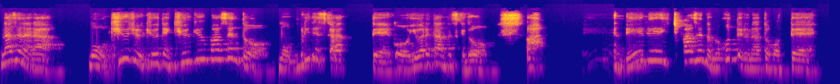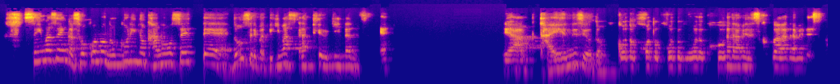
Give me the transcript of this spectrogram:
なぜなら、もう99.99%もう無理ですからってこう言われたんですけど、あ、0.001%残ってるなと思って、すいませんが、そこの残りの可能性ってどうすればできますか？っていうのを聞いたんですね。いや、大変ですよと。こことこことこことこことここがダメです、ここがダメですと。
